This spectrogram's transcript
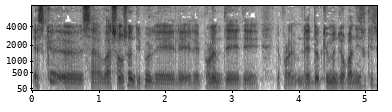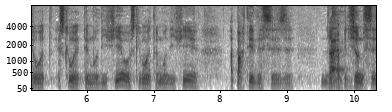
Est-ce que euh, ça va changer un petit peu les, problèmes des, les problèmes les documents d'urbanisme? Est-ce qu'ils ont été modifiés ou est-ce qu'ils vont être modifiés à partir de ces la bah, répétition de ces,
